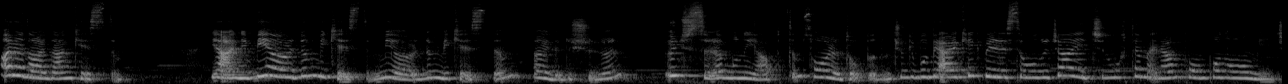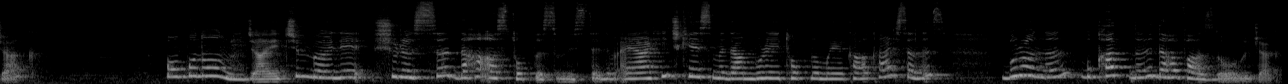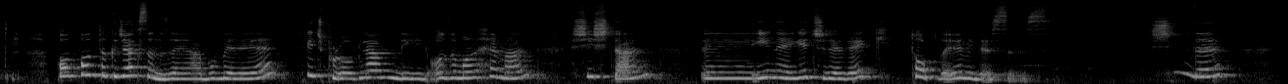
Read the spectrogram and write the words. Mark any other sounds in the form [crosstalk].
aralardan kestim. Yani bir ördüm bir kestim, bir ördüm bir kestim. Öyle düşünün. 3 sıra bunu yaptım. Sonra topladım. Çünkü bu bir erkek beresi olacağı için muhtemelen pompon olmayacak. Pompon olmayacağı için böyle şurası daha az toplasın istedim. Eğer hiç kesmeden burayı toplamaya kalkarsanız buranın bu katları daha fazla olacaktır. Pompon takacaksanız eğer bu bereye hiç problem değil. O zaman hemen şişten e, iğneye geçirerek toplayabilirsiniz. Şimdi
